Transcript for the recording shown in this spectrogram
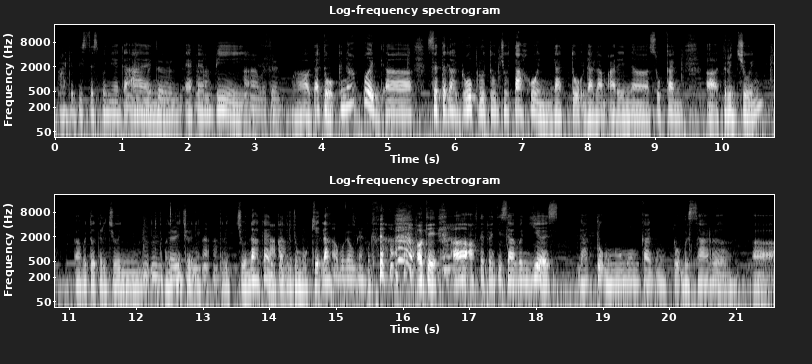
Ada bisnes perniagaan Ah, betul. F&B. Ah, ah, betul. Wow, Datuk, kenapa uh, setelah 27 tahun Datuk dalam arena sukan uh, terjun uh, betul terjun Mm-mm, kita panggil terjun, terjun, ni. ah, ah. Terjun lah kan, bukan Ah, ah. terjun bukit lah. Ah, bukan bukan. okay, uh, after 27 years Datuk mengumumkan untuk bersara uh,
